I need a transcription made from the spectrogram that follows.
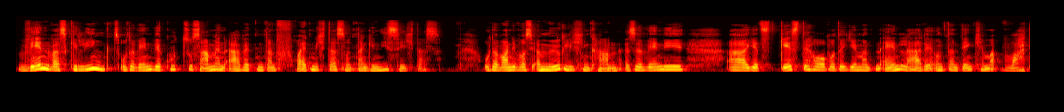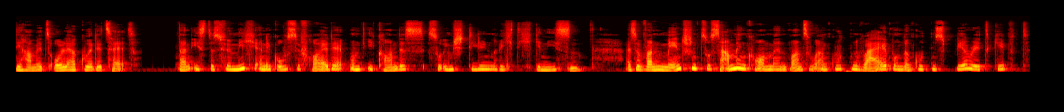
wenn was gelingt oder wenn wir gut zusammenarbeiten, dann freut mich das und dann genieße ich das. oder wenn ich was ermöglichen kann. Also wenn ich äh, jetzt Gäste habe oder jemanden einlade und dann denke ich mir, wow, die haben jetzt alle eine gute Zeit, dann ist das für mich eine große Freude und ich kann das so im Stillen richtig genießen. Also wenn Menschen zusammenkommen, wenn es so einen guten Vibe und einen guten Spirit gibt,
